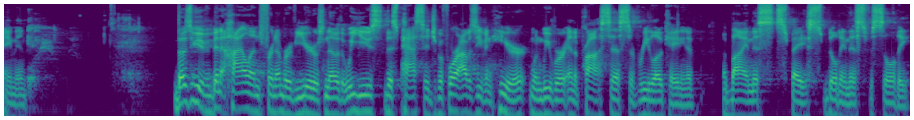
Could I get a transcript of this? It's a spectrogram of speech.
Amen. Those of you who have been at Highland for a number of years know that we used this passage before I was even here when we were in the process of relocating, of, of buying this space, building this facility.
